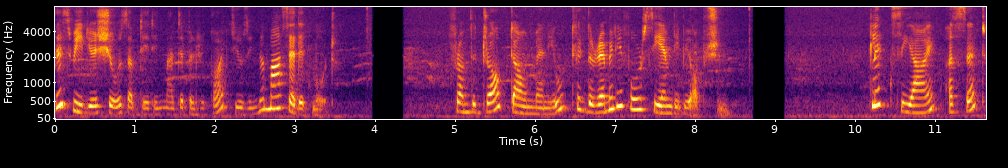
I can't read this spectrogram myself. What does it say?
This video shows updating multiple records using the mass edit mode. From the drop-down menu, click the Remedyforce CMDB option. Click CI, Asset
